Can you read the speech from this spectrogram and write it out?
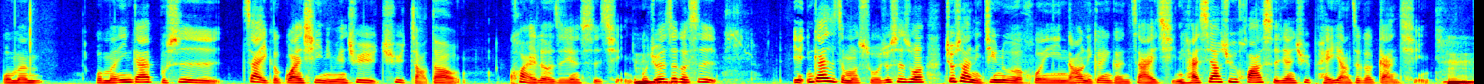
我们我们应该不是在一个关系里面去去找到快乐这件事情。我觉得这个是。也应该是怎么说？就是说，就算你进入了婚姻，然后你跟一个人在一起，你还是要去花时间去培养这个感情。嗯，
